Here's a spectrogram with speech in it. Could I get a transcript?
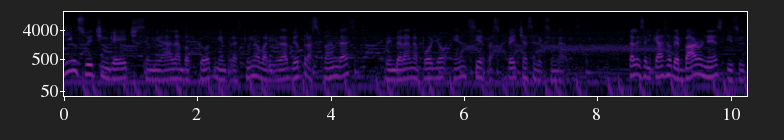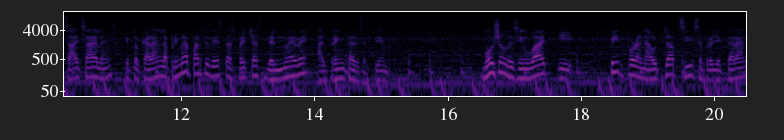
Kill Switch Engage se unirá a Lamb of God, mientras que una variedad de otras bandas brindarán apoyo en ciertas fechas seleccionadas. Tal es el caso de Baroness y Suicide Silence, que tocarán la primera parte de estas fechas del 9 al 30 de septiembre. Motionless in White y Fit for an Autopsy se proyectarán,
